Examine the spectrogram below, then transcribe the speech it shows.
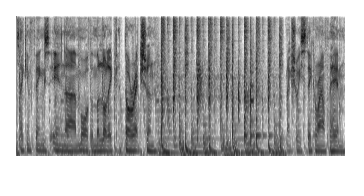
Taking things in uh, more of a melodic direction. Make sure you stick around for him.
